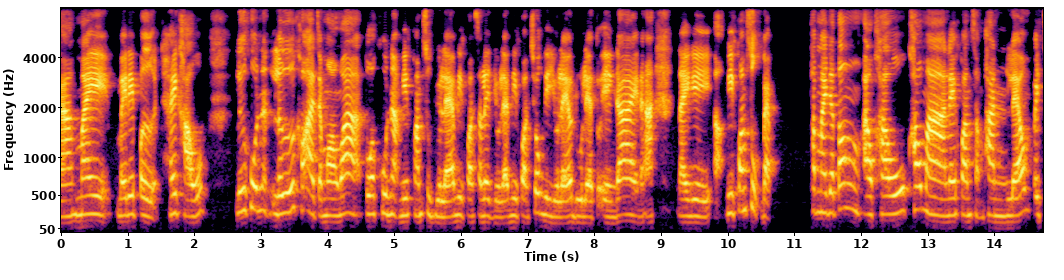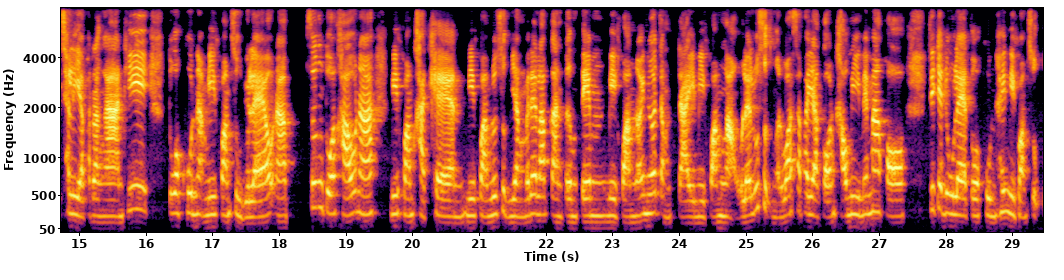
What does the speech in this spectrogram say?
นะไม่ไม่ได้เปิดให้เขา หรือคุณหรือเขาอาจจะมองว่าตัวคุณอะมีความสุขอยู่แล้ว มีความสำเร็จอยู่แล้ว มีความโชคดีอยู่แล้ว ดูแลตัวเองได้นะคะในมีความสุขแบบ ทำไมจะต้องเอาเขาเข้ามาในความสัมพันธ์แล้วไปเฉลี่ยพลังงานที่ตัวคุณอะมีความสุขอยู่แล้วนะซึ่งตัวเขานะ มีความขาดแคลนมีความรู้สึกยังไม่ได้รับการเติมเต็ม มีความน้อยเนื้อจำใจ มีความเหงา และรู้สึกเหมือนว่าทรัพยากรเขามีไม่มากพอ ที่จะดูแลตัวคุณให้มีความสุข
